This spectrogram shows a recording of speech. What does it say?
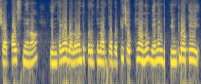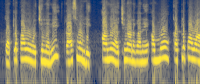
చెప్పాల్సిందేనా? ఇంతగా బలవంత పెడుతున్నారు కాబట్టి చెప్తున్నాను వినండి. ఇంట్లోకి కట్లపాము వచ్చిందని రాసి ఉంది. అని అర్చన అనగానే అమ్మో కట్లపామా?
